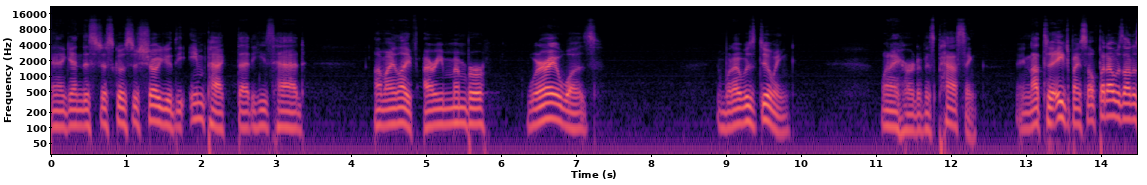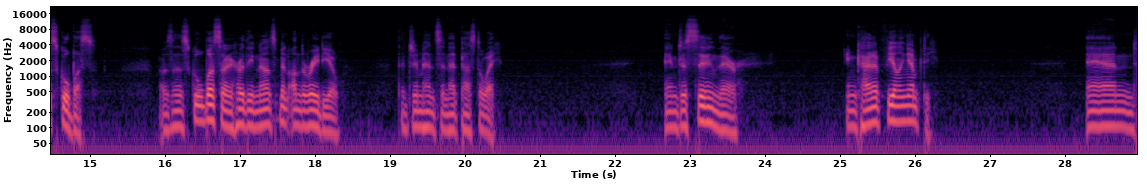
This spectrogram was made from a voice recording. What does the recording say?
And again, this just goes to show you the impact that he's had on my life. I remember where I was and what I was doing when I heard of his passing. And not to age myself, but I was on a school bus. I was on a school bus and I heard the announcement on the radio that Jim Henson had passed away. And just sitting there and kind of feeling empty. And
